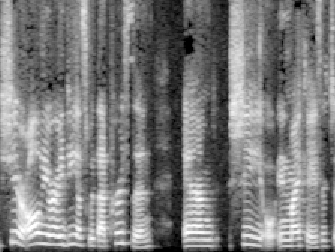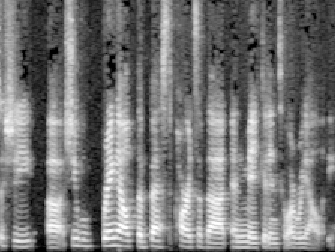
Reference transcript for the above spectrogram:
share all your ideas with that person and she or in my case it's a she uh, she will bring out the best parts of that and make it into a reality.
